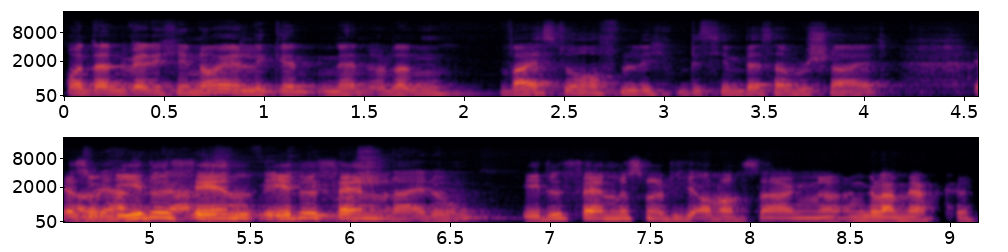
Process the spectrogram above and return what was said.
Und dann werde ich hier neue Legenden nennen und dann weißt du hoffentlich ein bisschen besser Bescheid. Ja, so Aber Edelfan, so Edelfan. Edelfan müssen wir natürlich auch noch sagen, ne? Angela Merkel.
